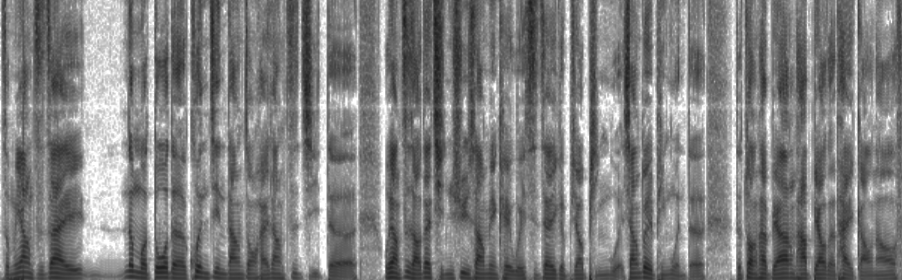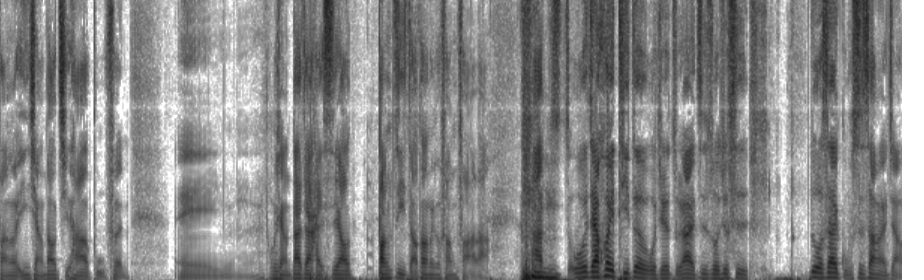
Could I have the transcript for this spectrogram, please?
怎么样子在那么多的困境当中，还让自己的，我想至少在情绪上面可以维持在一个比较平稳、相对平稳的的状态，不要让它飙得太高，然后反而影响到其他的部分。诶，我想大家还是要帮自己找到那个方法啦。啊，我才会提这个，我觉得主要也是说，就是如果是在股市上来讲，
